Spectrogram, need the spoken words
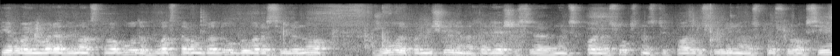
1 января 2012 года в 2022 году было расселено жилое помещение, находящееся в муниципальной собственности по адресу Ленина 147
